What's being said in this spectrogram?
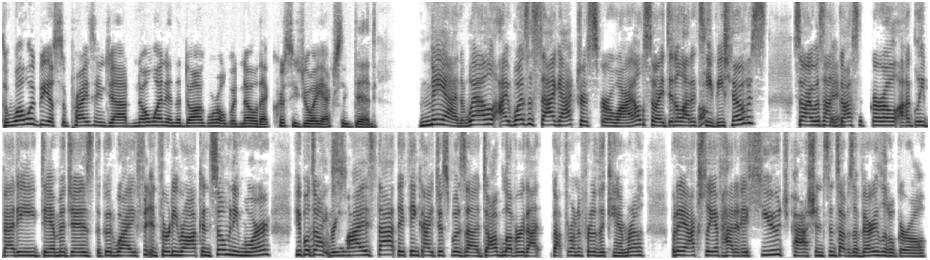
So what would be a surprising job no one in the dog world would know that Chrissy Joy actually did? Man, well, I was a SAG actress for a while, so I did a lot of Oh. TV shows. So I was Okay. on Gossip Girl, Ugly Betty, Damages, The Good Wife, and 30 Rock, and so many more. People don't realize that. They think I just was a dog lover that got thrown in front of the camera. But I actually have had a huge passion since I was a very little girl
